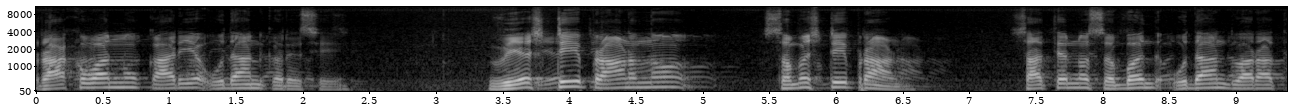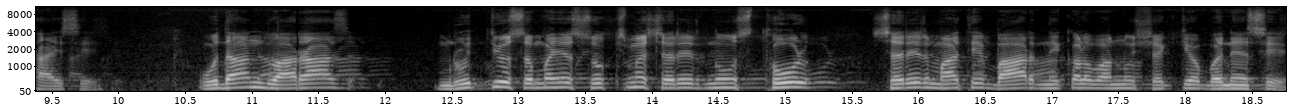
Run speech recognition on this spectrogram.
રાખવાનું કાર્ય ઉદાન કરે છે. વ્યષ્ટિ પ્રાણનો સમષ્ટિ પ્રાણ સાથેનો સંબંધ ઉદાન દ્વારા થાય છે. ઉદાન દ્વારા જ મૃત્યુ સમયે સૂક્ષ્મ શરીરનું સ્થૂળ શરીરમાંથી બહાર નીકળવાનું શક્ય બને છે.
